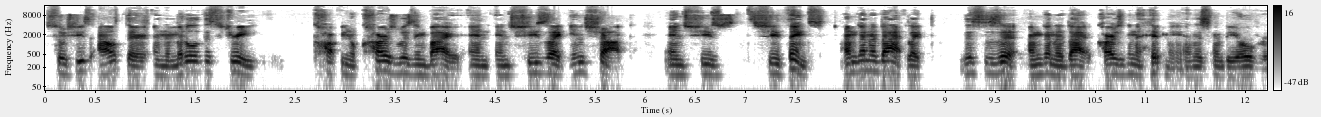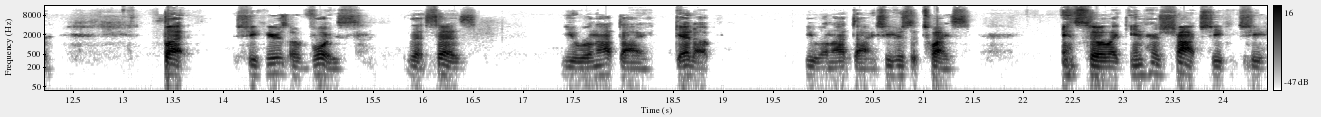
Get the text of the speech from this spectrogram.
So she's out there in the middle of the street, car, you know, cars whizzing by, and and she's like in shock, and she's she thinks I'm gonna die. Like this is it. I'm gonna die. A car's gonna hit me, and it's gonna be over. But she hears a voice that says, "You will not die. Get up. You will not die." She hears it twice. And so, like in her shock, she she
